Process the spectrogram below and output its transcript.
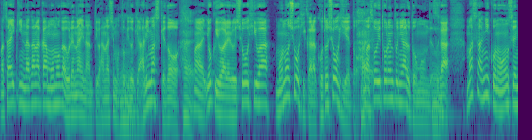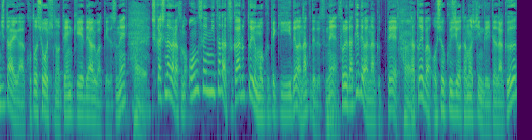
まあ、最近なかなか物が売れないなんていう話も時々ありますけど、うんはい、まあ、よく言われる消費は物消費からこと消費へと、まあ、そういうトレンドにあると思うんですが、うん、まさにこの温泉自体がこと消費の典型であるわけですね。しかしながらその温泉にただ浸かるという目的ではなくてですね、それだけではなくて、はい、例えばお食事を楽しんでいただく、はい、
